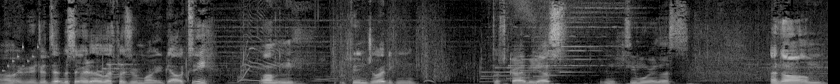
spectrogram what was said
um, if you enjoyed this episode of Let's Play Super Mario Galaxy, um, if you enjoyed, you can subscribe, I guess. You can see more of this. And, um,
